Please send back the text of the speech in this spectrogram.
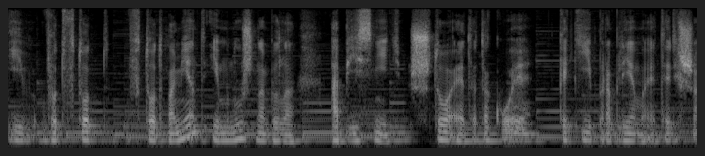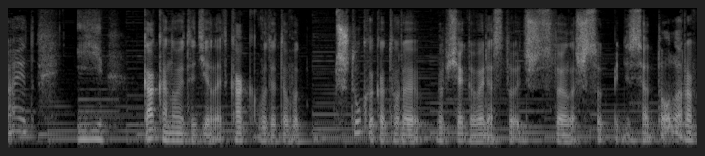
И вот в тот, в тот момент им нужно было объяснить, что это такое, какие проблемы это решает и как оно это делает, как вот эта вот штука, которая, вообще говоря, стоит, стоила 650 долларов,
